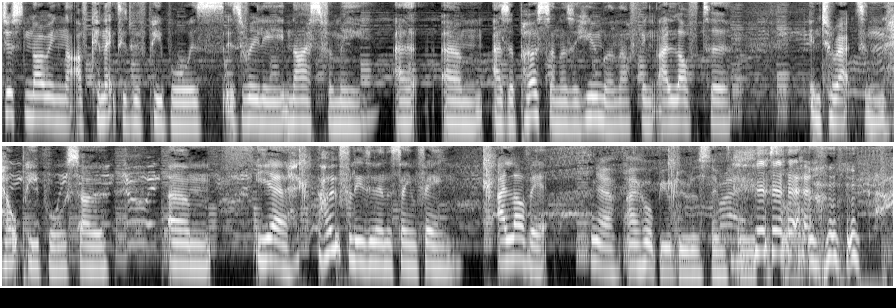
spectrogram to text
Just knowing that I've connected with people is is really nice for me. Uh, um, as a person, as a human, I think I love to interact and help people. So um, yeah, hopefully doing the same thing. I love it. Yeah, I hope you do the same thing.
